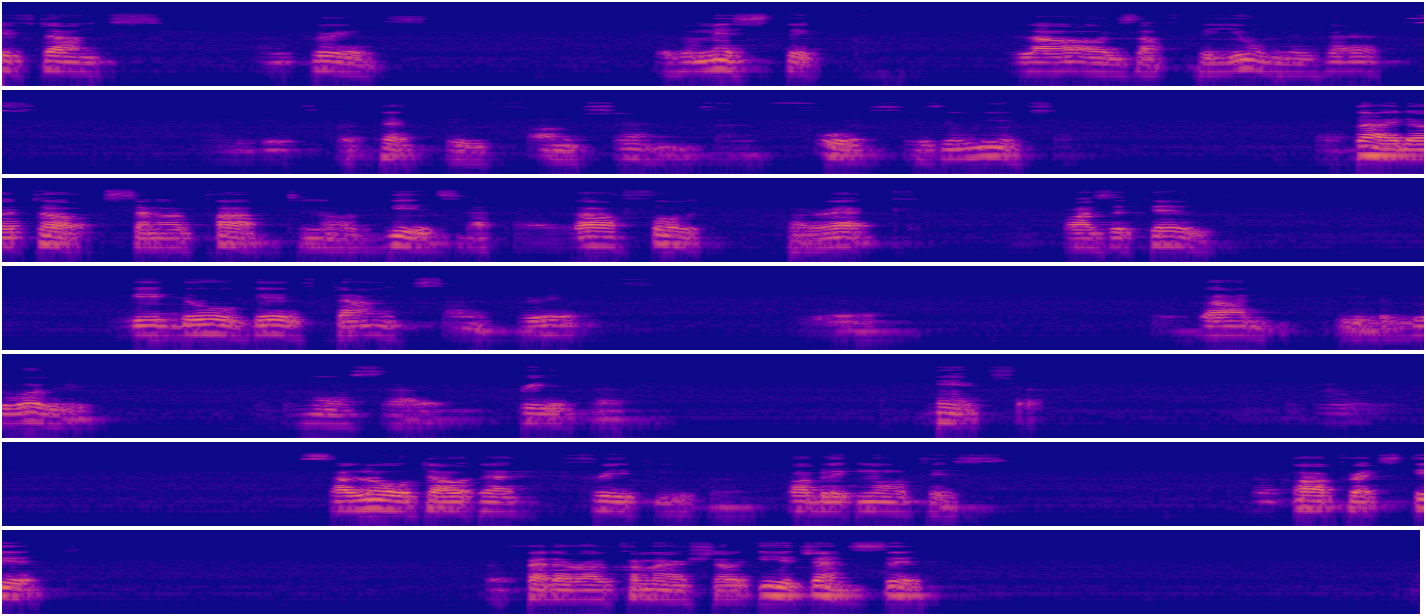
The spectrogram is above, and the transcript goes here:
give thanks and praise to the mystic laws of the universe and its protective functions and forces in nature that guide our thoughts and our path in our ways that are lawful, correct, positive. We do give thanks and praise. Yeah. To God be the glory, High, Creator of nature. Salute out the free people. Public notice. The corporate state. The Federal Commercial Agency.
